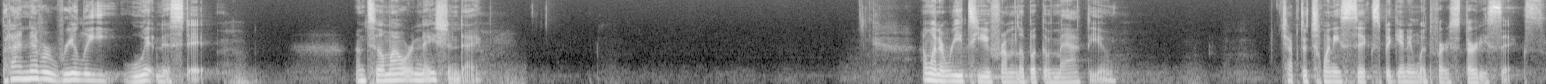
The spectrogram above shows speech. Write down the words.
but I never really witnessed it until my ordination day. I want to read to you from the book of Matthew, chapter 26, beginning with verse 36.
